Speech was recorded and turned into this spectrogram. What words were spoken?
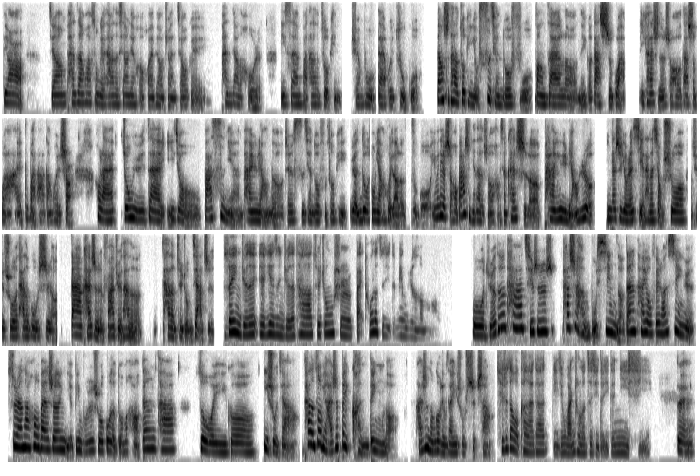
第二，将潘赞化送给他的项链和怀表转交给潘家的后人。第三，把他的作品全部带回祖国。当时他的作品有四千多幅，放在了那个大使馆。一开始的时候，大使馆还不把他当回事儿。后来，终于在一九八四年，潘玉良的这四千多幅作品原度重洋回到了祖国。因为那个时候，八十年代的时候，好像开始了潘玉良热，应该是有人写他的小说，去说他的故事，大家开始发掘他的他的这种价值。所以你觉得叶叶子？你觉得他最终是摆脱了自己的命运了吗？我觉得他其实是他是很不幸的，但是他又非常幸运。虽然他后半生也并不是说过得多么好，但是他作为一个艺术家，他的作品还是被肯定了，还是能够留在艺术史上。其实，在我看来，他已经完成了自己的一个逆袭。对，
